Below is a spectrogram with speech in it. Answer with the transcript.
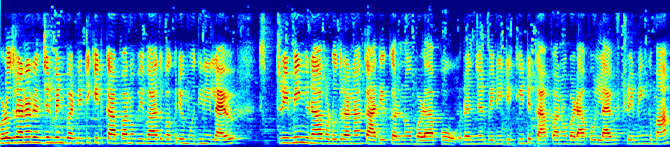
વડોદરાના રંજનબેન ભટ્ટની ટિકિટ કાપવાનો વિવાદ વકર્યો મોદીની લાઈવ સ્ટ્રીમિંગના વડોદરાના કાર્યકરનો બળાપો. રંજનબેનની ટિકિટ કાપવાનો બળાપો લાઈવ સ્ટ્રીમિંગમાં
